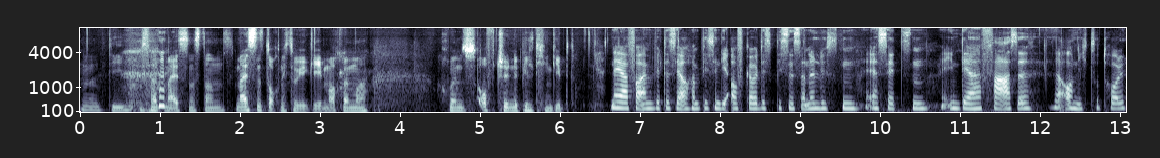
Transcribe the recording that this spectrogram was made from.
hm, die ist halt meistens dann meistens doch nicht so gegeben, auch wenn man auch wenn es oft schöne Bildchen gibt. Naja, vor allem wird das ja auch ein bisschen die Aufgabe des Business Analysten ersetzen in der Phase. Ist ja auch nicht so toll.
